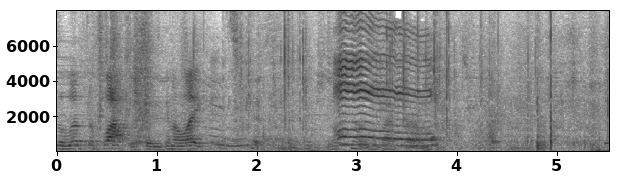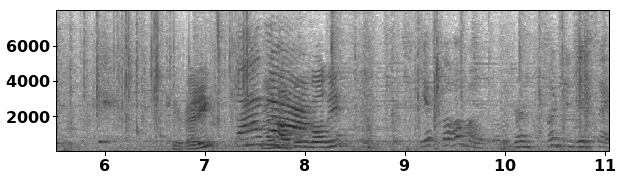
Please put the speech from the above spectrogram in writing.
To do it. It's a lift or flapper, so you're gonna like it. Okay, ready? You wanna help him, Goldie? Yep, go ahead. Okay. What did this say?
